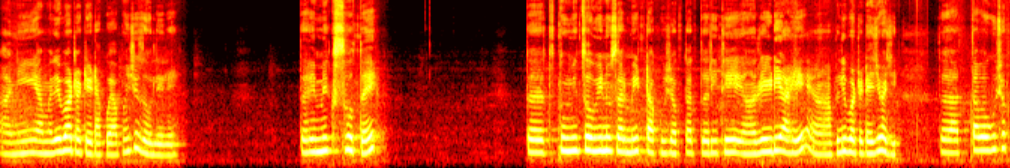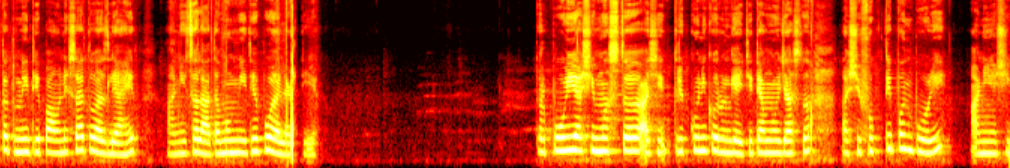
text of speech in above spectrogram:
आणि यामध्ये बटाटे टाकूया आपण शिजवलेले. तर हे मिक्स होतं आहे तर तुम्ही चवीनुसार मीठ टाकू शकता तर इथे रेडी आहे आपली बटाट्याची भाजी. तर आत्ता बघू शकता तुम्ही इथे पावणे सात वाजले आहेत. आणि चला आता मम्मी इथे पोळ्या लाटते तर पोळी अशी मस्त अशी त्रिकोणी करून घ्यायची. त्यामुळे जास्त अशी फुकती पण पोळी आणि अशी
